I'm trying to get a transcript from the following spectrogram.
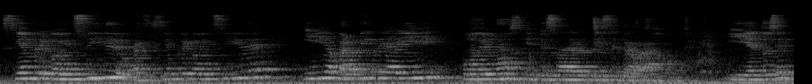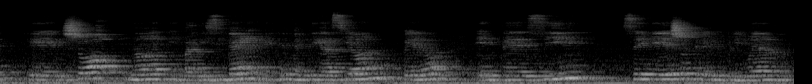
siempre coincide o casi siempre coincide, y a partir de ahí podemos empezar ese trabajo. Y entonces, eh, yo no participé en esta investigación, pero este, sí Sé que ellos el primer,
